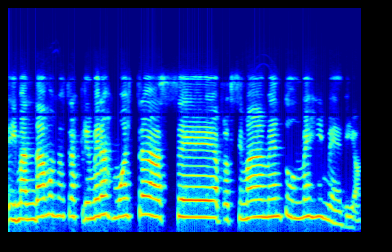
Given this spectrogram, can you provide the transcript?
y mandamos nuestras primeras muestras hace aproximadamente un mes y medio.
